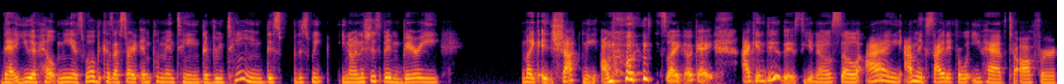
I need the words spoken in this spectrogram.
that you have helped me as well because I started implementing the routine this this week, you know, and it's just been very like it shocked me almost like okay i can do this you know? So i i'm excited for what you have to offer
